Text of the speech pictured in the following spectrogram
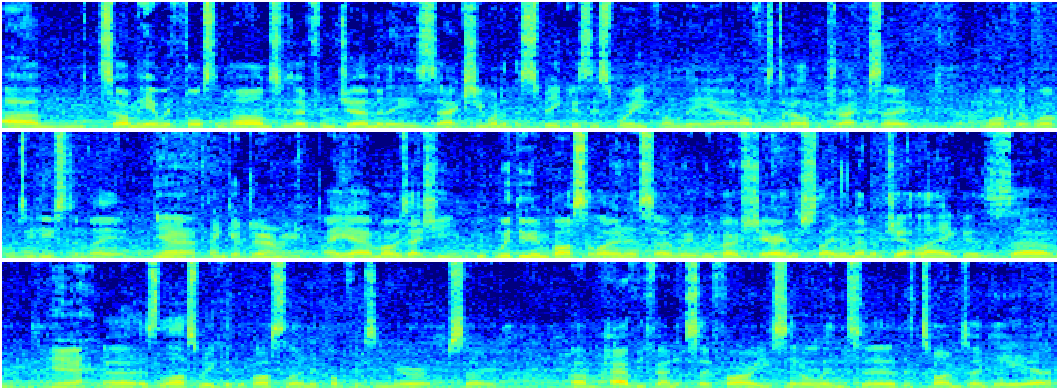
Um, so I'm here with Thorsten Hans, who's over from Germany. He's actually one of the speakers this week on the uh, Office Developer Track. So welcome, welcome to Houston, mate. Yeah, thank you, Jeremy. I, um, I was actually w- with you in Barcelona, so we, we're both sharing the same amount of jet lag as um, yeah. uh, as last week at the Barcelona conference in Europe. So, um, how have you found it so far? Are you settled into the time zone here yet?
